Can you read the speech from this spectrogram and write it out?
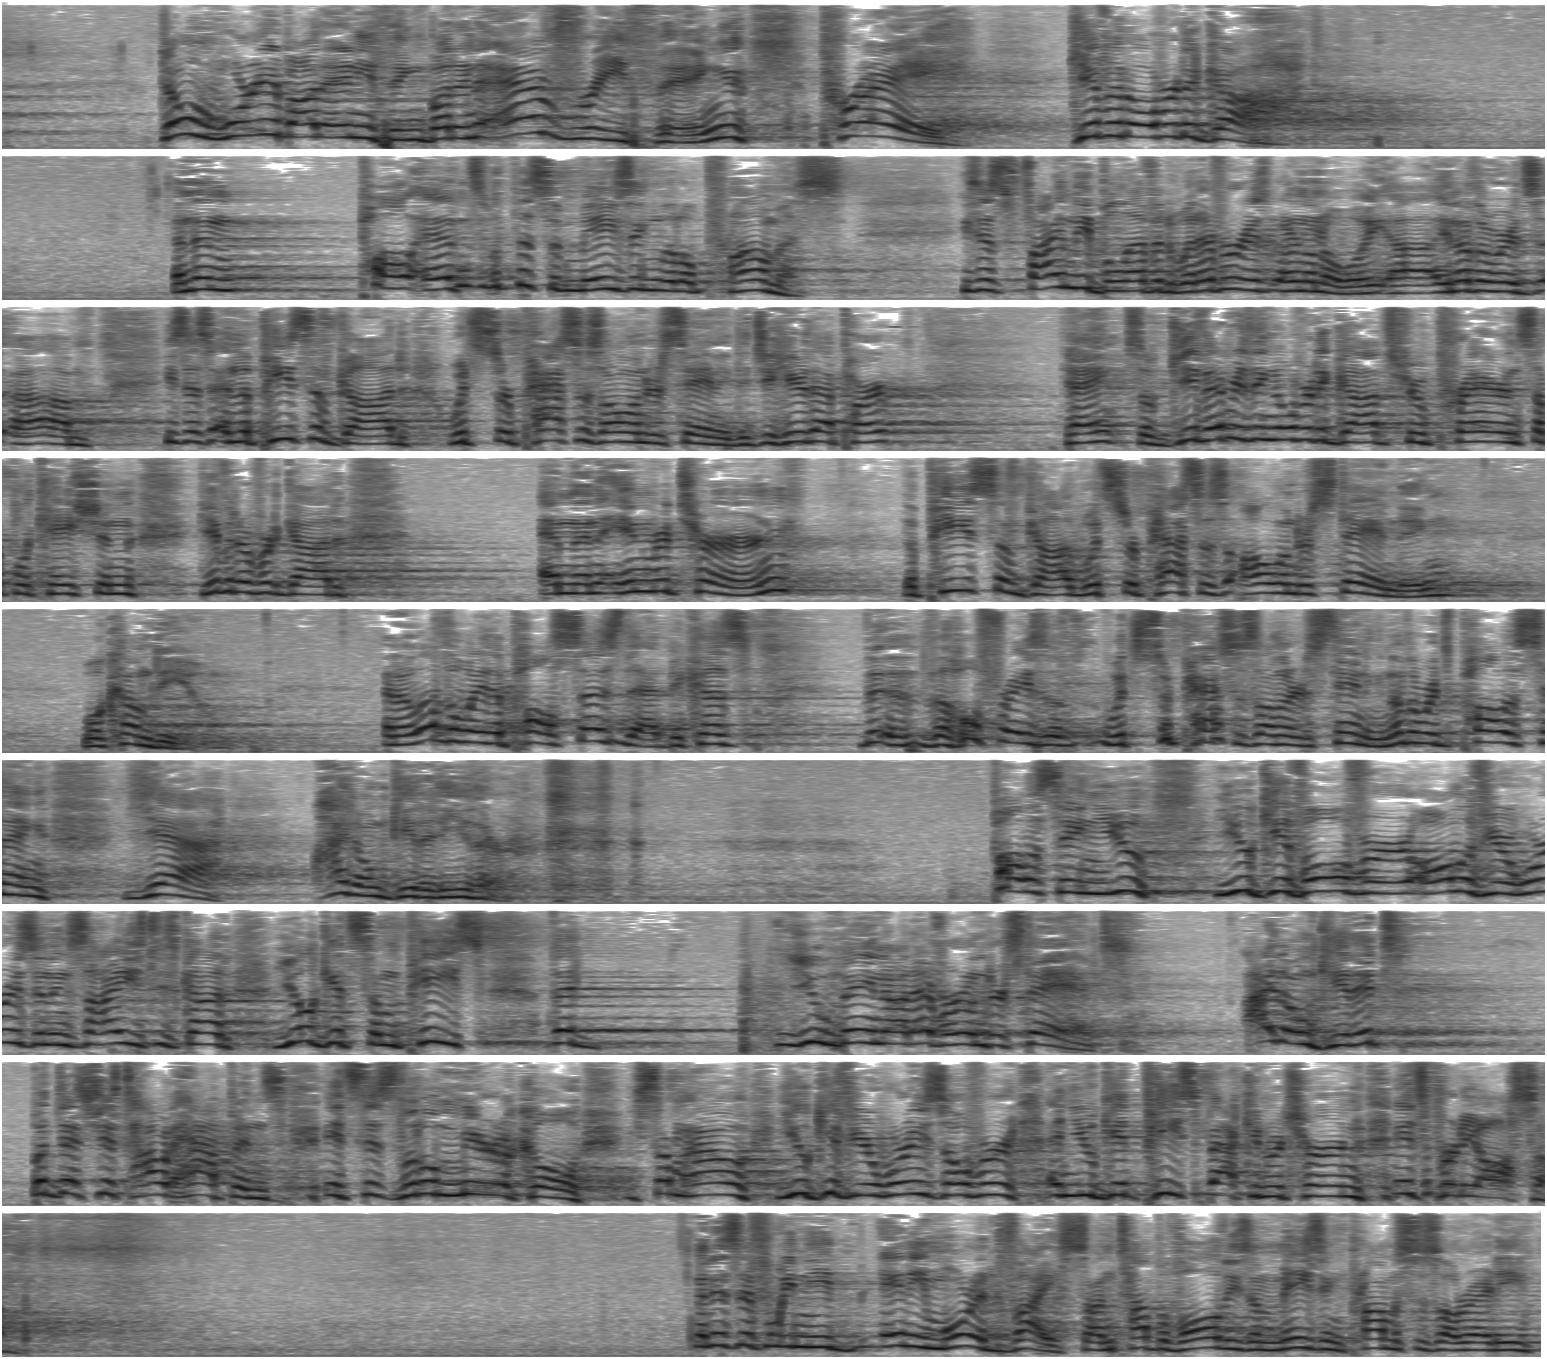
Don't worry about anything, but in everything, pray. Give it over to God. And then Paul ends with this amazing little promise. He says, finally, beloved, whatever is, oh, no, no, uh, in other words, uh, um, he says, and the peace of God, which surpasses all understanding. Did you hear that part? Okay, so give everything over to God through prayer and supplication. Give it over to God. And then in return, the peace of God, which surpasses all understanding, will come to you. And I love the way that Paul says that because the, the whole phrase of which surpasses all understanding. In other words, Paul is saying, yeah, I don't get it either. Paul is saying you, you give over all of your worries and anxieties God, you'll get some peace that you may not ever understand. I don't get it. But that's just how it happens. It's this little miracle. Somehow you give your worries over and you get peace back in return. It's pretty awesome. And as if we need any more advice on top of all these amazing promises already,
